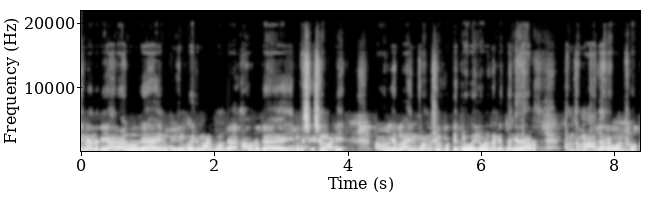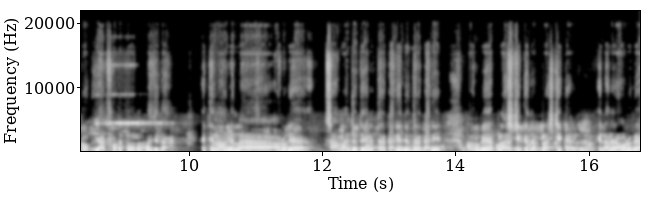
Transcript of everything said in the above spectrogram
ಏನಂದ್ರೆ ಯಾರಾದ್ರಿಗೆ ಇನ್ಕ್ವೈರಿ ಮಾಡ್ಕೊಂಡು ಅವ್ರಿಗೆ ಇನ್ವೆಸ್ಟಿಗೇಷನ್ ಮಾಡಿ ಅವ್ರಿಗೆಲ್ಲ ಇನ್ಫಾರ್ಮೇಶನ್ ಕೊಟ್ಟಿದ್ವಿ. ಏಳು ಗಂಟೆಗೆ ಬಂದಿದ್ದಾರೆ ಅವರು. ತಮ್ಮ ತಮ್ಮ ಆಧಾರ, ಒಂದು ಫೋಟೋ ಎರಡು ಫೋಟೋ ತೊಗೊಂಬಂದು ಬಂದಿದ್ದಾರೆ ಯಾಕೆ ನಾವೆಲ್ಲ ಅವ್ರಿಗೆ ಸಾಮಾನ್ ಏನು ತರಕಾರಿ ಇದೆ ತರಕಾರಿ, ಅವ್ರಿಗೆ ಪ್ಲಾಸ್ಟಿಕ್ ಅಂದ್ರೆ ಪ್ಲಾಸ್ಟಿಕ್ ಇಲ್ಲಾಂದ್ರೆ ಅವ್ರಿಗೆ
